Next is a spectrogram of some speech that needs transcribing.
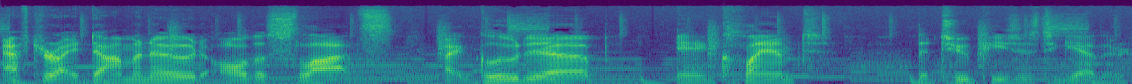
After I dominoed all the slots, I glued it up and clamped the two pieces together.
